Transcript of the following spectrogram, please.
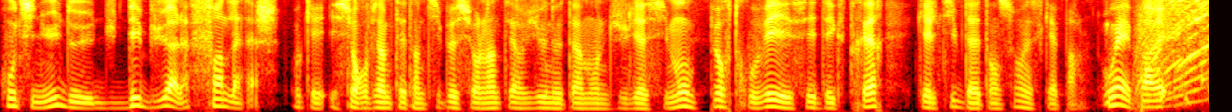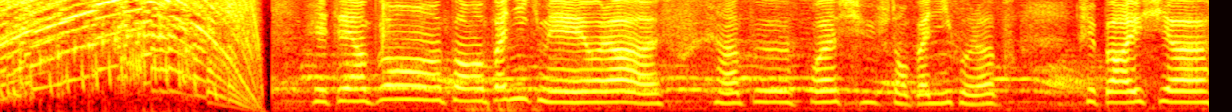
continu de- du début à la fin de la tâche. Ok, et si on revient peut-être un petit peu sur l'interview notamment de Julia Simon, on peut retrouver et essayer d'extraire quel type d'attention est-ce qu'elle parle. Ouais, pareil. J'étais un peu en, pas en panique, mais voilà, j'ai un peu. Ouais, si, j'étais en panique, voilà. J'ai pas réussi à,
